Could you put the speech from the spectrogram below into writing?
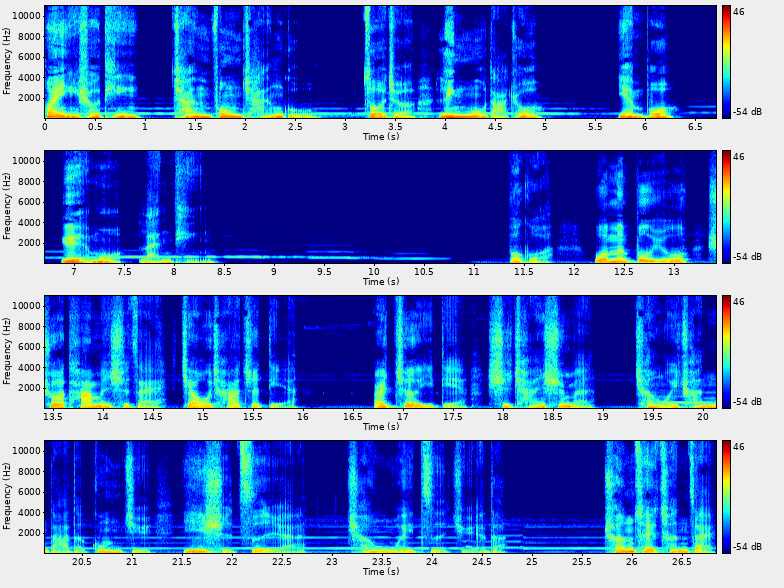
欢迎收听《禅风禅谷，作者铃木大拙，演播月末兰亭。不过，我们不如说他们是在交叉之点，而这一点使禅师们成为传达的工具，以使自然成为自觉的，纯粹存在。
